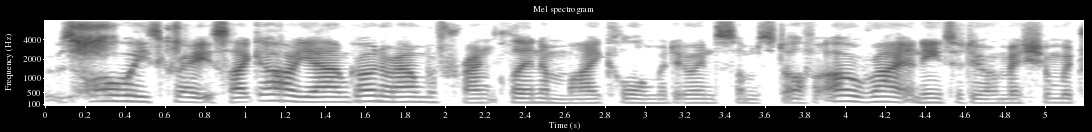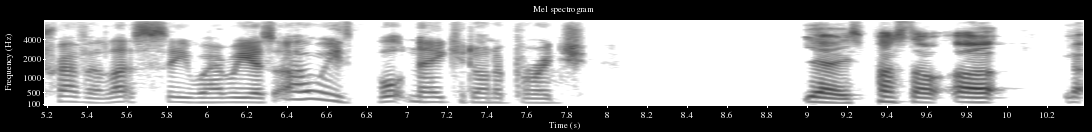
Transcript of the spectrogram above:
It was always great. It's like, oh yeah, I'm going around with Franklin and Michael and we're doing some stuff. Oh right, I need to do a mission with Trevor. Let's see where he is. Oh, he's butt naked on a bridge. Yeah, he's passed out. Uh, no,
